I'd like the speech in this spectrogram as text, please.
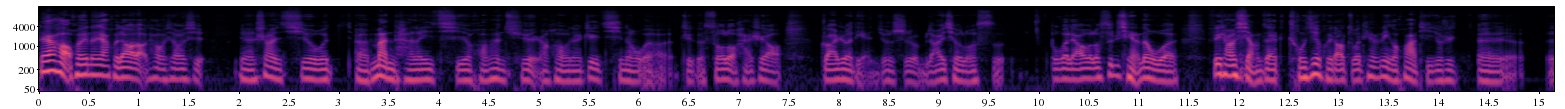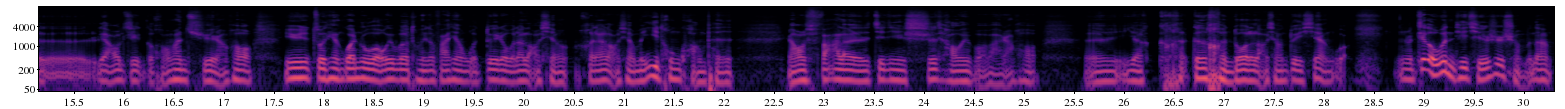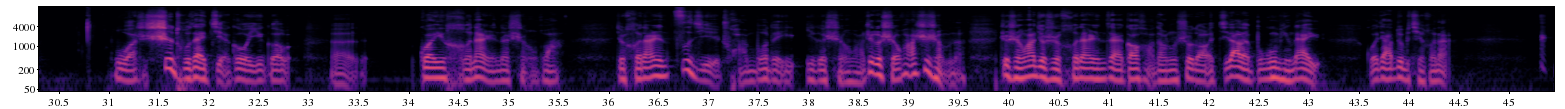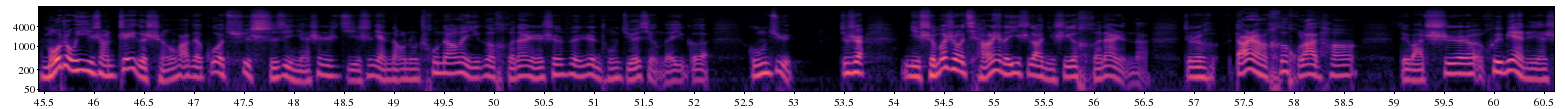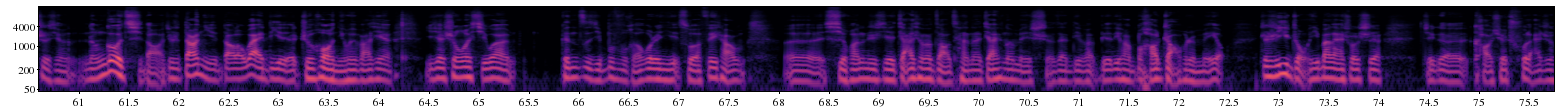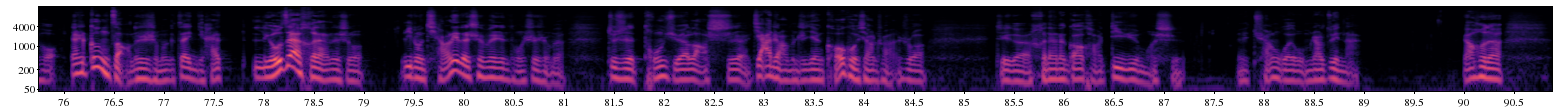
大家好，欢迎大家回到老套消息。呃，上一期我呃漫谈了一期黄泛区，然后呢，这期呢我这个 solo 还是要抓热点，就是聊一期俄罗斯。不过聊俄罗斯之前呢，我非常想再重新回到昨天的那个话题，就是呃呃聊这个黄泛区。然后因为昨天关注我微博的同学都发现我对着我的老乡河南老乡们一通狂喷，然后发了接近十条微博吧，然后。嗯，也很跟很多的老乡对线过。嗯，这个问题其实是什么呢？我试图在解构一个呃关于河南人的神话，就河南人自己传播的一一个神话。这个神话是什么呢？这神话就是河南人在高考当中受到了极大的不公平待遇，国家对不起河南。某种意义上，这个神话在过去十几年甚至几十年当中，充当了一个河南人身份认同觉醒的一个工具。就是你什么时候强烈的意识到你是一个河南人呢？就是当然喝胡辣汤，对吧？吃烩面这件事情能够起到，就是当你到了外地之后，你会发现一些生活习惯跟自己不符合，或者你所非常呃喜欢的这些家乡的早餐呢、家乡的美食，在地方别的地方不好找或者没有，这是一种。一般来说是这个考学出来之后，但是更早的是什么？在你还留在河南的时候。一种强烈的身份认同是什么呢？就是同学、老师、家长们之间口口相传说，这个河南的高考地狱模式，哎，全国我们这儿最难。然后呢，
